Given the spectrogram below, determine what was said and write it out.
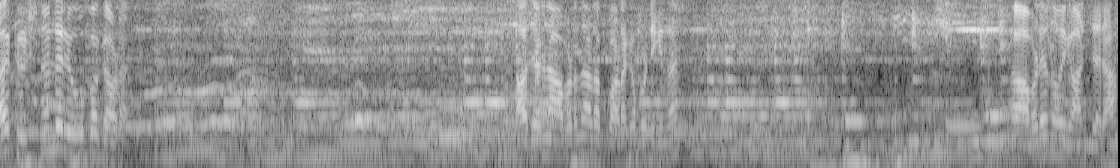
അത് കൃഷ്ണന്റെ രൂപമൊക്കെ അവിടെ. ആ ചേട്ടൻ അവിടെ നിന്നാണ് പടക്കം പൊട്ടിക്കുന്നത് ആ അവിടെ നോക്കി കാണിച്ചു തരാം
